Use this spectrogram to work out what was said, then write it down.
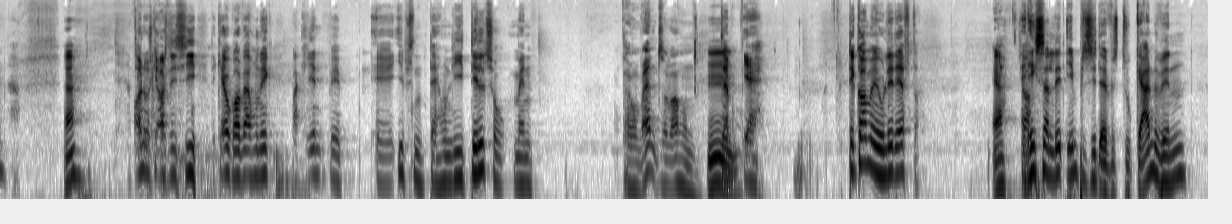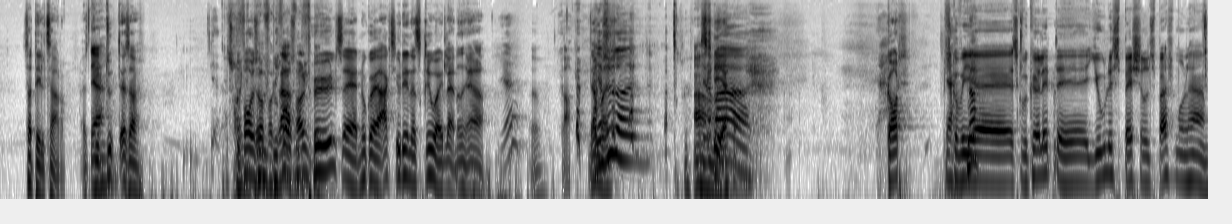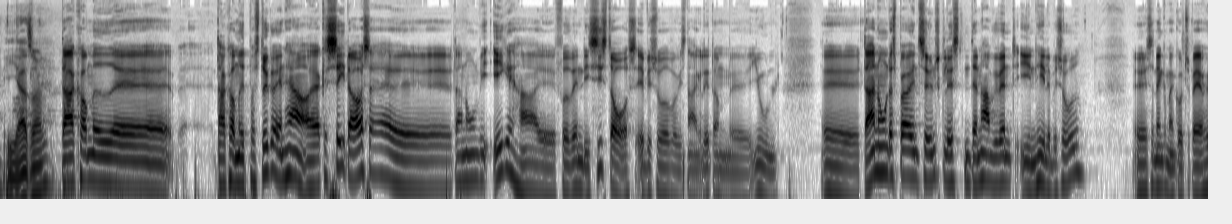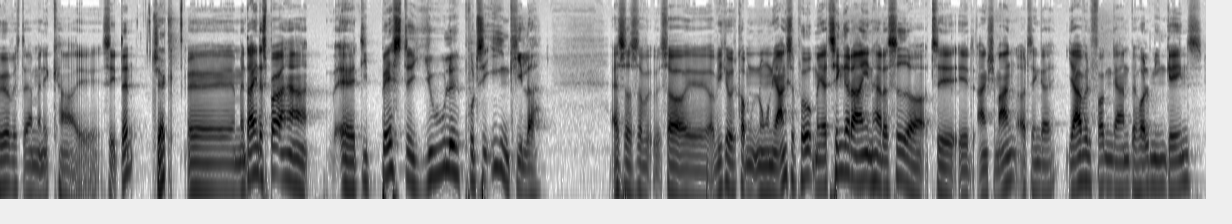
Ja. Og nu skal jeg også lige sige, det kan jo godt være, at hun ikke var klient ved øh, Ibsen, da hun lige deltog, men... Da hun vandt, så var hun. Mm. Der, ja. Det man jo lidt efter. Ja. er det ikke sådan lidt implicit, at hvis du gerne vil vinde, så deltager du? Altså, Ja. du, du, altså, Jeg tror du får sådan, du får sådan en følelse af, at nu går jeg aktivt ind og skriver et eller andet her. Ja. Nå, Jeg synes, at Ah. det er bare... Godt. Ja. Skal, vi, Nå. øh, skal vi køre lidt øh, julespecial spørgsmål her? Ja, så. Der er kommet... Øh, der er kommet et par stykker ind her, og jeg kan se, der også er, øh, der er nogen, vi ikke har øh, fået vendt i sidste års episode, hvor vi snakkede lidt om øh, jul. Øh, der er nogen, der spørger ind til ønskelisten. Den har vi vendt i en hel episode. Øh, så den kan man gå tilbage og høre, hvis det er, man ikke har øh, set den. Check. Øh, men der er en, der spørger her, øh, de bedste juleproteinkilder. Altså, så, så, øh, og vi kan jo komme nogle nuancer på, men jeg tænker, der er en her, der sidder til et arrangement og tænker, jeg vil fucking gerne beholde mine gains.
